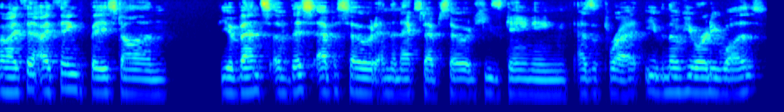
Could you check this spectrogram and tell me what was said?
And I think I think based on the events of this episode and the next episode, he's gaining as a threat, even though he already was.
